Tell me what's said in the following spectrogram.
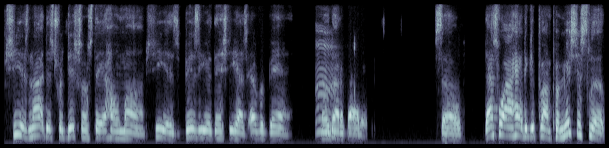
she is not this traditional stay at home mom. She is busier than she has ever been. no Mm. doubt about it. So that's why I had to get my permission slip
